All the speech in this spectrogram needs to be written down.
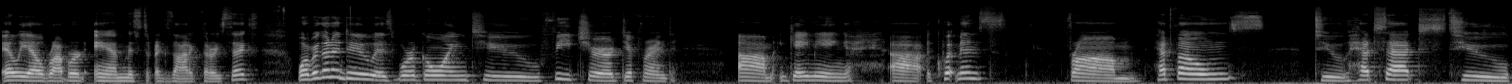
Eliel, Robert, and Mr. Exotic 36. What we're going to do is we're going to feature different um, gaming uh, equipments from headphones to headsets to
